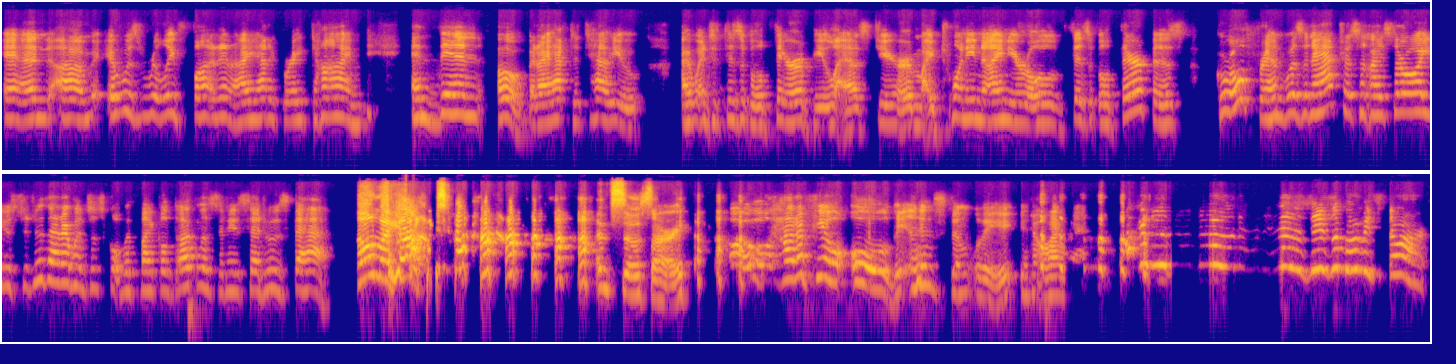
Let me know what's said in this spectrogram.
and um, it was really fun and I had a great time. And then, oh, but I have to tell you, I went to physical therapy last year. My 29 year old physical therapist girlfriend was an actress. And I said, Oh, I used to do that. I went to school with Michael Douglas. And he said, Who's that? Oh my gosh. I'm so sorry. oh, how to feel old instantly. You know, I went, How can you know he's a movie star.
